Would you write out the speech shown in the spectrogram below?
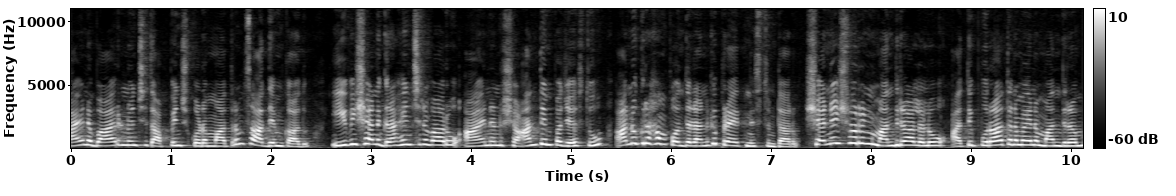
ఆయన బారి నుంచి తప్పించుకోవడం మాత్రం సాధ్యం కాదు. ఈ విషయాన్ని గ్రహించిన వారు ఆయనను శాంతింపజేస్తూ అనుగ్రహం పొందడానికి ప్రయత్నిస్తుంటారు. శనీశ్వరుని మందిరాలలో అతి పురాతనమైన మందిరం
